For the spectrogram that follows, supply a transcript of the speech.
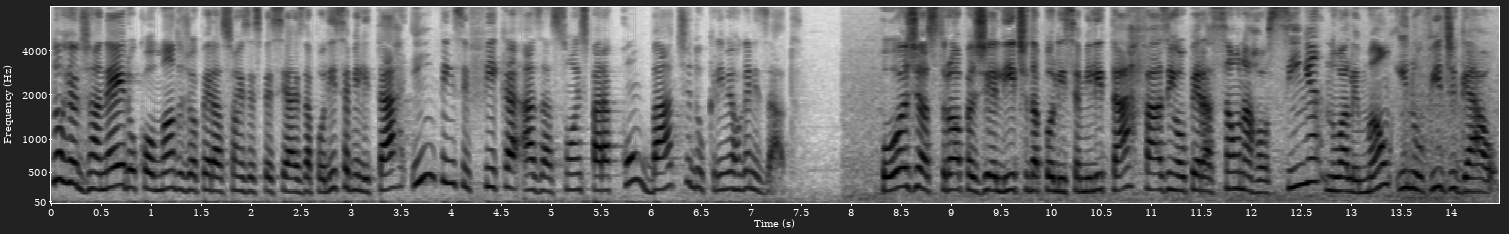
No Rio de Janeiro, o Comando de Operações Especiais da Polícia Militar intensifica as ações para combate do crime organizado. Hoje, as tropas de elite da Polícia Militar fazem operação na Rocinha, no Alemão e no Vidigal.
